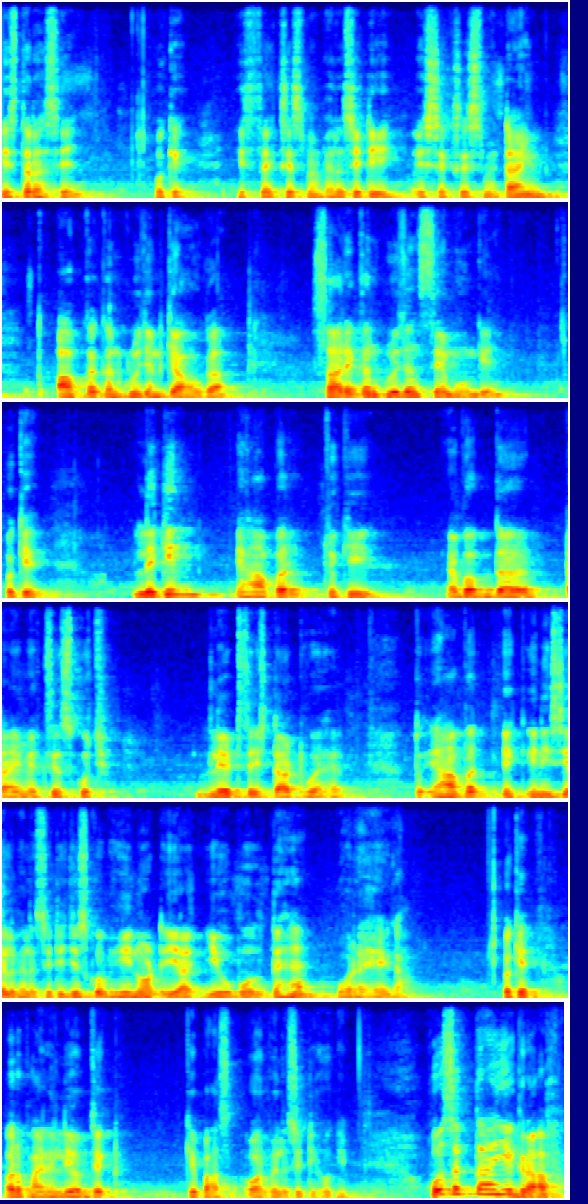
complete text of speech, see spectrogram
इस तरह से ओके इस एक्सेस में वेलोसिटी इस एक्सेस में टाइम तो आपका कंक्लूजन क्या होगा? सारे कंक्लूजन सेम होंगे ओके लेकिन यहाँ पर चूँकि अबव द टाइम एक्सेस कुछ लेट से स्टार्ट हुआ है तो यहाँ पर एक इनिशियल वेलोसिटी जिसको वी नॉट या यू बोलते हैं, वो रहेगा। ओके? और फाइनली ऑब्जेक्ट के पास और वेलोसिटी होगी। हो सकता है ये ग्राफ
